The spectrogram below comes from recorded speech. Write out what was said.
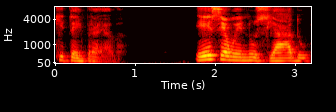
que tem para ela. Esse é um enunciado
